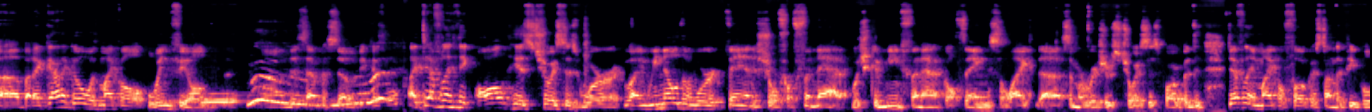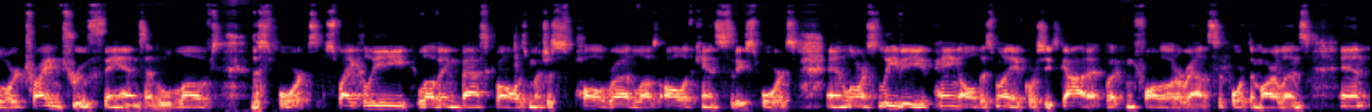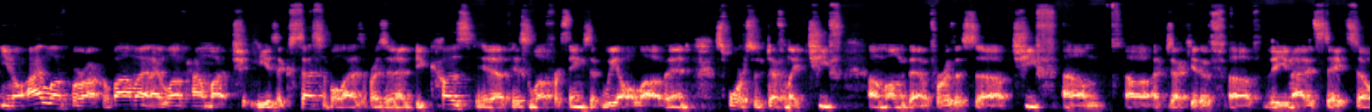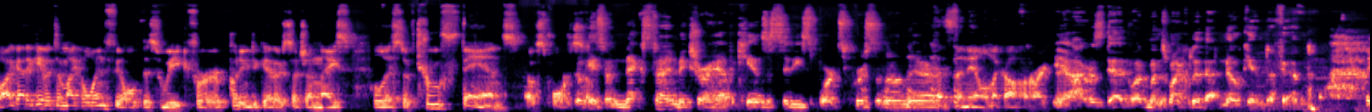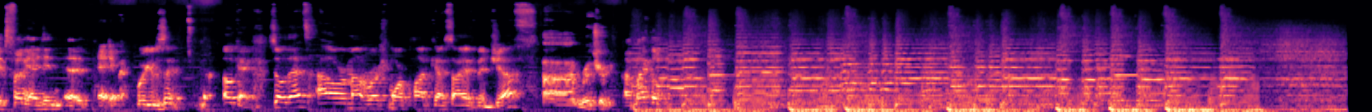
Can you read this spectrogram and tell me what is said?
Uh, but I got to go with Michael Winfield on this episode because I definitely think all his choices were. Like, we know the word fan is short for fanatic, which can mean fanatical things like uh, some of Richard's choices for. But definitely, Michael focused on the people who were tried and true fans and loved the sports. Spike Lee loving basketball as much as Paul Rudd loves all of Kansas City sports, and Laurence Leavy paying all this money. Of course, he's got it, but can follow it around and support the Marlins. And you know, I love Barack Obama, and I love how much he is accessible as a president because of his love for things that we all love, and sports is definitely chief among them for this uh, chief um, uh, executive of the United States. So I got to give it to Michael Winfield this week for putting together such a nice list of true fans of sports. Okay, so next time, make sure I have a Kansas City sports person on there. that's the nail in the coffin right there. Yeah, I was dead when when's Michael did that no kin defend. It's funny, I didn't. Uh, anyway, What are you going to say? Okay, so that's our Mount Rushmore podcast. I have been Jeff. Uh, I'm Richard. I'm Michael.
